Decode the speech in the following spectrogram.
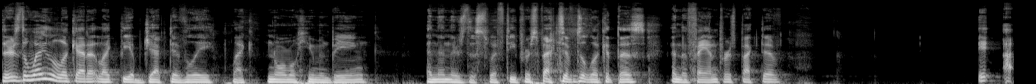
There's the way to look at it like the objectively, like normal human being, and then there's the Swifty perspective to look at this and the fan perspective. It. I,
